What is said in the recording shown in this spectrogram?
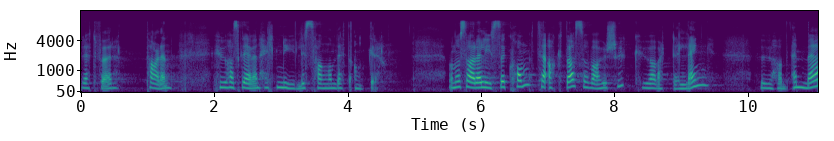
rett før talen, hun har skrevet en helt nydelig sang om dette ankeret. Og når Sara Elise kom til akta, så var hun syk. Hun har vært det lenge. Hun hadde ME,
